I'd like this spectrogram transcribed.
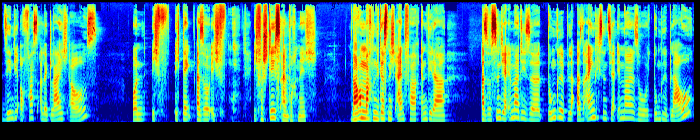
sehen die auch fast alle gleich aus. Und ich, ich denke, also ich, ich verstehe es einfach nicht. Warum machen die das nicht einfach entweder, also es sind ja immer diese dunkelblau, also eigentlich sind es ja immer so dunkelblau.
